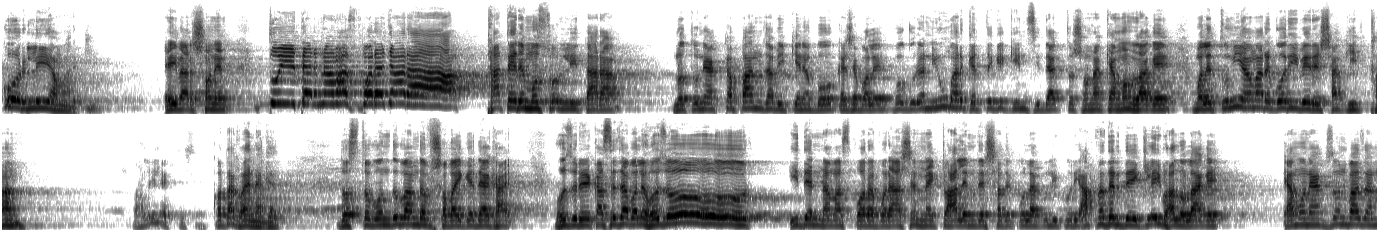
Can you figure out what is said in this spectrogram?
করলেই আমার কি? এইবার শোনেন দুই ঈদের নামাজ পড়ে যারা, ঠাটের মুসল্লি তারা, নতুন একটা পাঞ্জাবি কিনে বউ কাছে বলে, বগুড়া নিউ মার্কেট থেকে কিনছি, দেখ তো সোনা কেমন লাগে। বলে, তুমি আমার গরিবের সাকিব খান। ভালোই লাগতেছে, কথা কয় না কেন? দোস্ত বন্ধু বান্ধব সবাইকে দেখায়, হুজুরের কাছে যা বলে, হুজুর, ঈদের নামাজ পড়া পরে আসেন না, একটু আলেমদের সাথে কোলাকুলি করি। আপনাদের দেখলেই ভালো লাগে। এমন একজন বাজান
